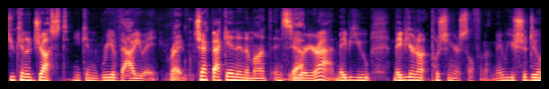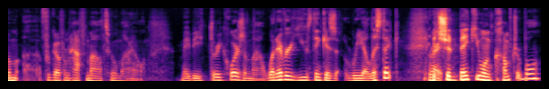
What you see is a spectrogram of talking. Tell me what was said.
you can adjust, you can reevaluate, Right. check back in in a month and see Yeah. where you're at. Maybe you maybe you're not pushing yourself enough. Maybe you should do a, uh, for go from half a mile to a mile, maybe three quarters of a mile. Whatever you think is realistic, Right. it should make you uncomfortable,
